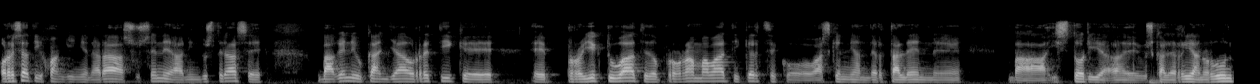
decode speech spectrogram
horrezatik joan ginen ara zuzenean industria ze ba geneukan ja horretik e, e, proiektu bat edo programa bat ikertzeko azkenean dertalen e, ba, historia e, Euskal Herrian. Orduan,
